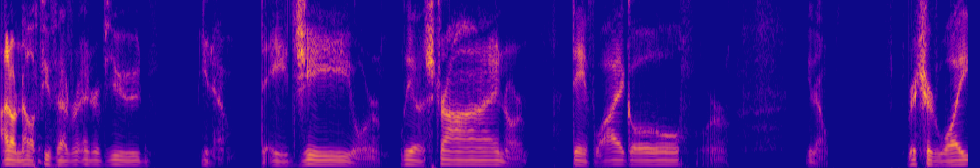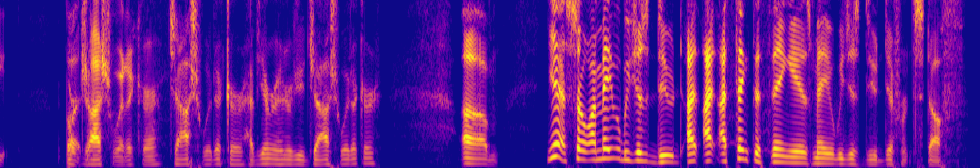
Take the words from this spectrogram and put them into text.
I don't know if you've ever interviewed, you know, the AG or Leo Strine or Dave Weigel or you know, Richard White, or but Josh Whitaker. Josh Whitaker. Have you ever interviewed Josh Whitaker? Um, yeah. So I maybe we just do. I, I I think the thing is maybe we just do different stuff,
